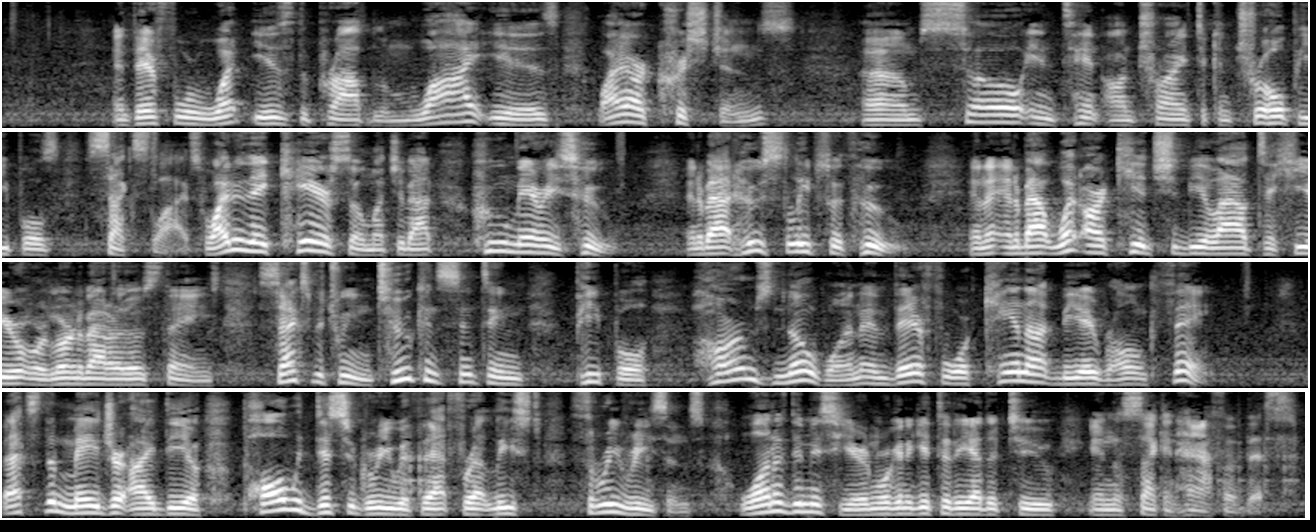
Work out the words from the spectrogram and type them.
And therefore, what is the problem? Why is why are Christians um, so intent on trying to control people's sex lives? Why do they care so much about who marries who and about who sleeps with who? And, and about what our kids should be allowed to hear or learn about are those things. Sex between two consenting people harms no one and therefore cannot be a wrong thing. That's the major idea. Paul would disagree with that for at least three reasons. One of them is here, and we're going to get to the other two in the second half of this.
